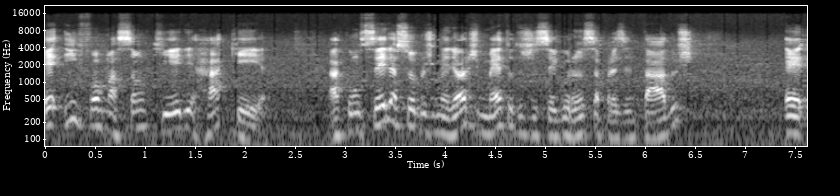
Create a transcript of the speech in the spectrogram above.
e informação que ele hackeia. Aconselha sobre os melhores métodos de segurança apresentados, é,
